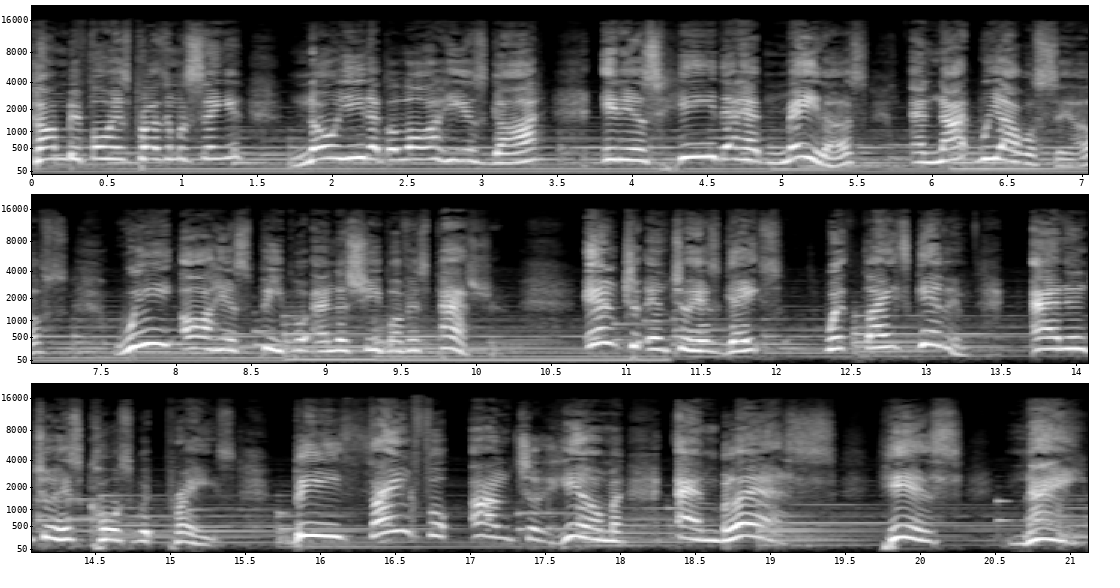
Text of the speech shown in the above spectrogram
come before his presence with singing. Know ye that the Lord, he is God. It is he that hath made us, and not we ourselves. We are his people and the sheep of his pasture. Enter into his gates with thanksgiving and into his courts with praise. Be thankful unto him and bless his name.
